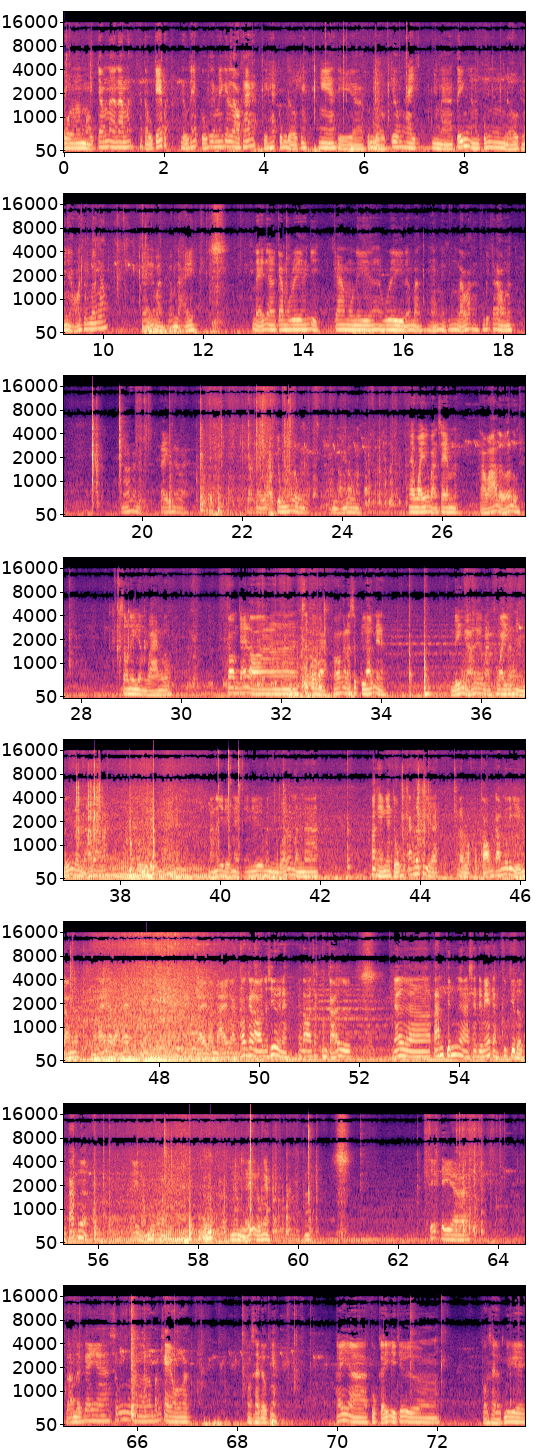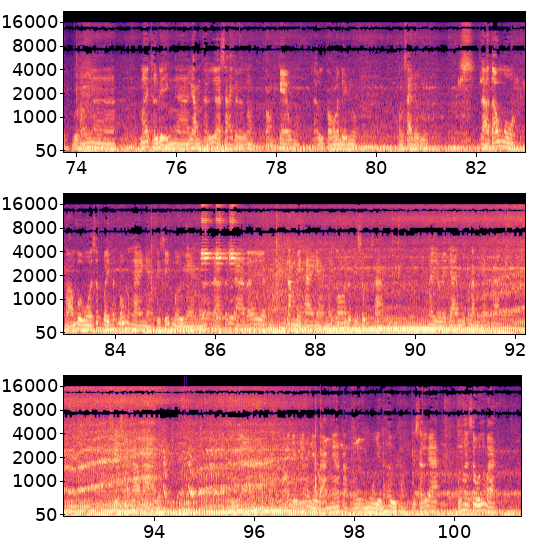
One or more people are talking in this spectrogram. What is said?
1.5 á cái tụ kép á tụ kép của cái mấy cái lo khác á, thì hát cũng được nha. Nghe thì à, cũng được chứ không hay nhưng mà tiếng nó cũng được nhỏ nhỏ chứ không lớn lắm để các bạn gặm đại đi để uh, à, Camry cái gì? Camoni à, Ri nữa bạn hãng này cũng lão không biết ở đâu nữa. Nó nó đây nữa bạn cặp này là chung nó luôn nè. Mình gặm luôn nè. Ai quay các bạn xem nè. Tàu á lửa luôn. Sony dần hoàng luôn. Con cái lò súp các bạn. Có cái lò súp lớn này nè. Biến gỡ các bạn. Quay ra mình biến gỡ ra quá. Cũng như điện nó dây điện này như mình bữa đó mình à, phát hiện ra chuột nó cắn nước cái gì rồi? Là lột một cọng cắm với cái diện động đó mà thấy các bạn thấy vậy làm đại các bạn. Có cái đo nhỏ xíu này nè cái đo chắc cũng cỡ nhớ à, tám chín à, cm à, chứ chưa được cái tắt nữa. Thấy động luôn các bạn. Nên mình để luôn nha. Đó. tiếp thì làm được cái súng bắn keo mà. Còn xài được nha thấy à, cuộc kỹ gì chứ à, còn xài được mới ghê. Bữa hôm à, mới thử điện à, găm thử à, xài cho được không? Còn cái keo thử còn lên điện luôn. Còn xài được luôn. Đỡ tốn mua. Mà ông mua mua shopee hết 42 ngàn thì ship 10 ngàn nữa ra tính ra tới 52 ngàn mới có được cái súng xài. Nay vô cái chai mua có 5 ngàn bạc về xài lao ba luôn Tính ra mình nói vậy chứ có nhiều bạn nha trời ơi mua gì nó hư không? Thực sự ra cũng hên xui các bạn.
